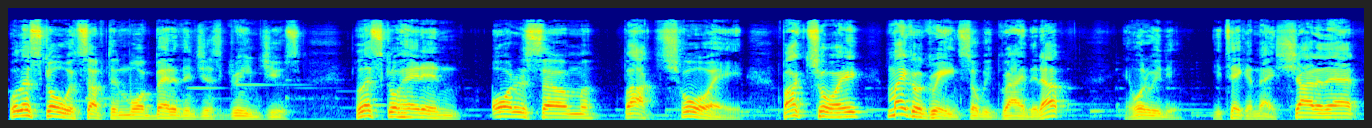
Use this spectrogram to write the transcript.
Well, let's go with something more better than just green juice. Let's go ahead and order some bok choy. Bok choy microgreens. So we grind it up, and what do we do? You take a nice shot of that,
